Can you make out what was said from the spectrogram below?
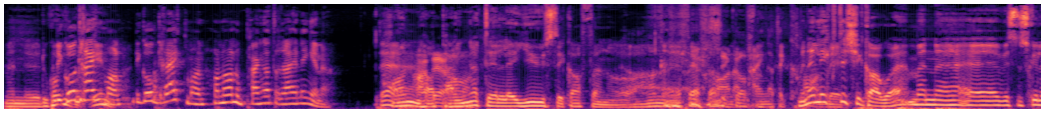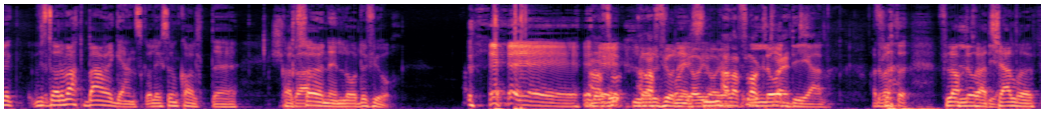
men uh, du kom Det går ikke greit, inn- mann. Det går greit, mann. Han har noen penger til regningene. Det, Han har penger til eh, juice i kaffen, og han er fet. han han. har penger til Men jeg likte Chicago, jeg. Men uh, hvis, du skulle, hvis det hadde vært bergensk og liksom kalt, eh, kalt Chicago. sønnen din Loddefjord Loddefjord. Eller Flaktveit. Har det vært? Flaktveit Kjeldrup.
